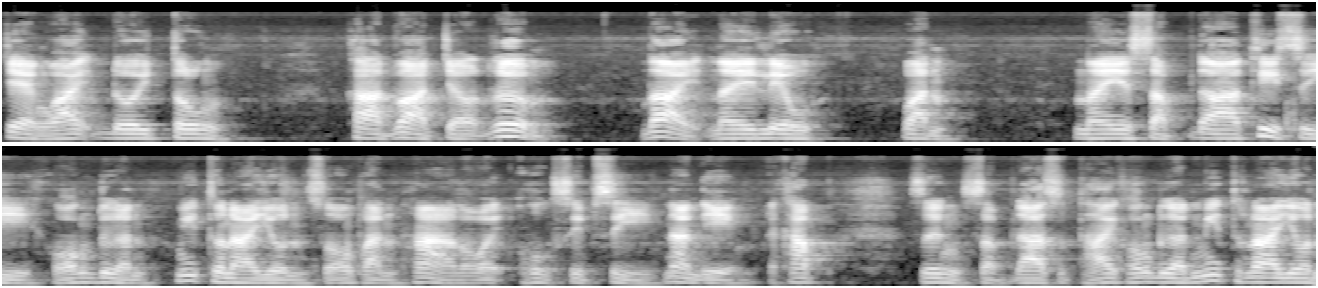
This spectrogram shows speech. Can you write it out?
แจ้งไว้โดยตรง คาดว่าจะเริ่มได้ในเร็ววัน ในสัปดาห์ที่ 4 ของเดือนมิถุนายน 2564 นั่นเองนะครับ ซึ่งสัปดาห์สุดท้ายของเดือนมิถุนายน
